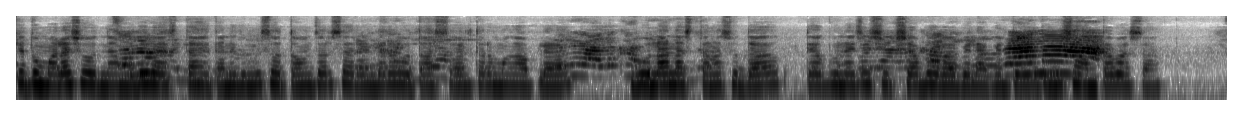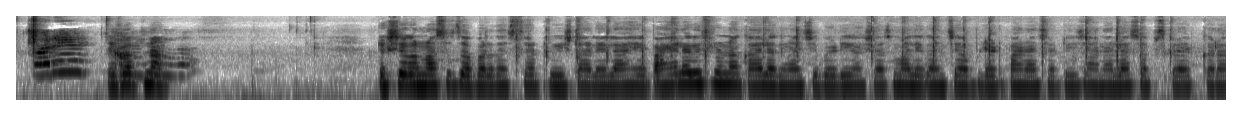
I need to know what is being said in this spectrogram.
ते तुम्हाला शोधण्यामध्ये व्यस्त आहेत. आणि तुम्ही स्वतःहून जर सरेंडर होत असाल तर मग आपल्याला गुन्हा नसताना सुद्धा त्या गुन्ह्याची शिक्षा भोगावी लागेल. तेव्हा तुम्ही शांत बसा. गप ना. प्रेक्षकांना असं जबरदस्त ट्विस्ट आलेला आहे. पाहायला विसरू नका लग्नाची बेडी. अशाच मालिकांचे अपडेट पाहण्यासाठी चॅनलला सबस्क्राईब करा.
